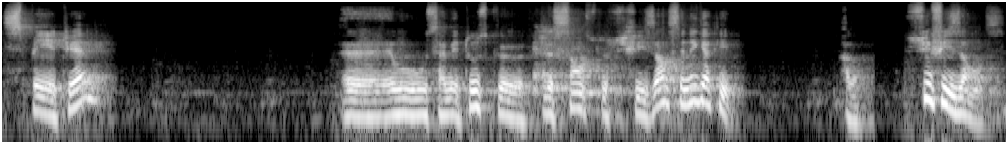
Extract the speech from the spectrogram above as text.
spirituelle. Euh, vous savez tous que le sens de suffisance, c'est négatif. Alors, suffisance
